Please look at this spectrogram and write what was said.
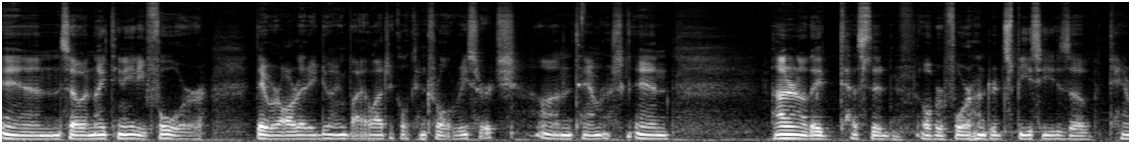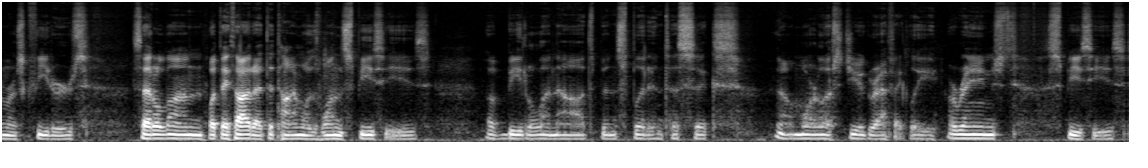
And so in 1984, they were already doing biological control research on tamarisk. And I don't know, they tested over 400 species of tamarisk feeders, settled on what they thought at the time was one species of beetle, and now it's been split into six, you know, more or less geographically arranged species.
